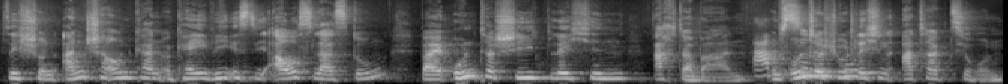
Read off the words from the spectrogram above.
sich schon anschauen kann, okay, wie ist die Auslastung bei unterschiedlichen Achterbahnen Absolut. und unterschiedlichen Attraktionen.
